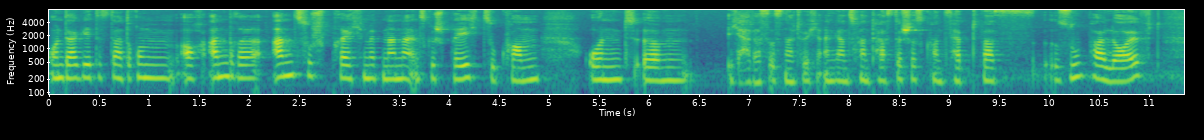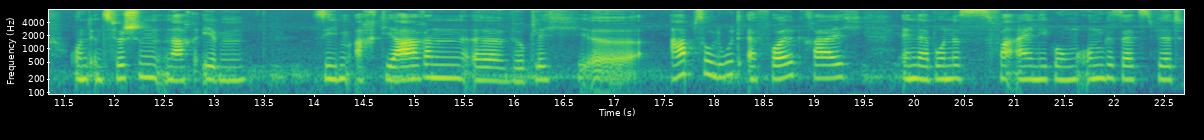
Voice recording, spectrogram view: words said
und da geht es darum, auch andere anzusprechen, miteinander ins Gespräch zu kommen. Und ähm, ja, das ist natürlich ein ganz fantastisches Konzept, was super läuft und inzwischen nach eben sieben, acht Jahren äh, wirklich äh, absolut erfolgreich in der Bundesvereinigung umgesetzt wird.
